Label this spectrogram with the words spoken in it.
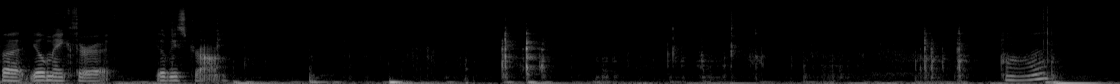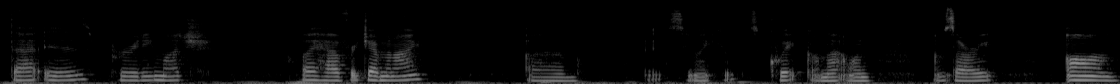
but you'll make through it. You'll be strong. That is pretty much what I have for Gemini. Um, it seemed like it was quick on that one. I'm sorry. Um,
